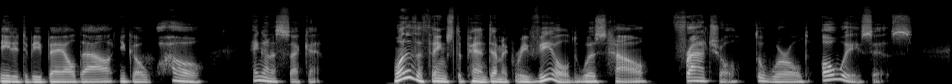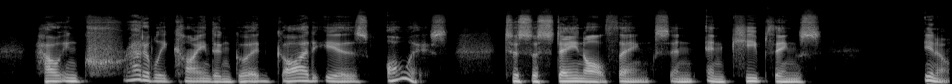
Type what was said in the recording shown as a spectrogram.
needed to be bailed out. You go, whoa, hang on a second. One of the things the pandemic revealed was how fragile the world always is, how incredibly kind and good God is always to sustain all things and, and keep things, you know,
